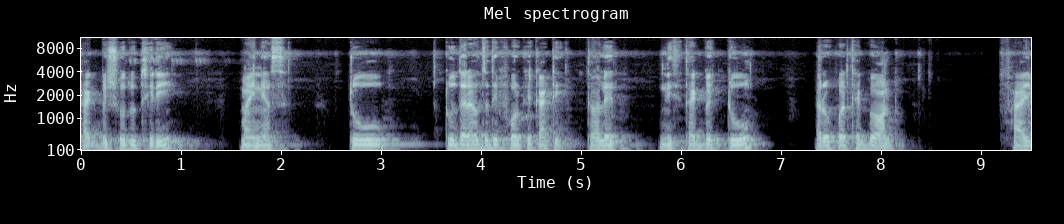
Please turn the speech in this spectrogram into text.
থাকবে শুধু থ্রি মাইনাস টু টু দ্বারা যদি ফোরকে কাটি, তাহলে নিচে থাকবে টু আর উপরে থাকবে ওয়ান ফাইভ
